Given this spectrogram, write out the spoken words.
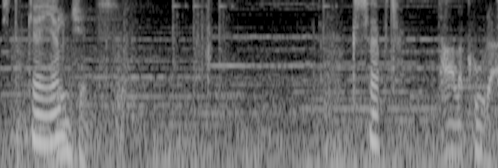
Ось таке є. Accept. Talakura.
